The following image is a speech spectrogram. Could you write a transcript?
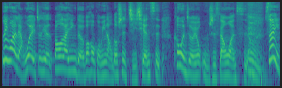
另外两位这些包括赖英德，包括国民党都是几千次，柯文哲有五十三万次啊。所以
